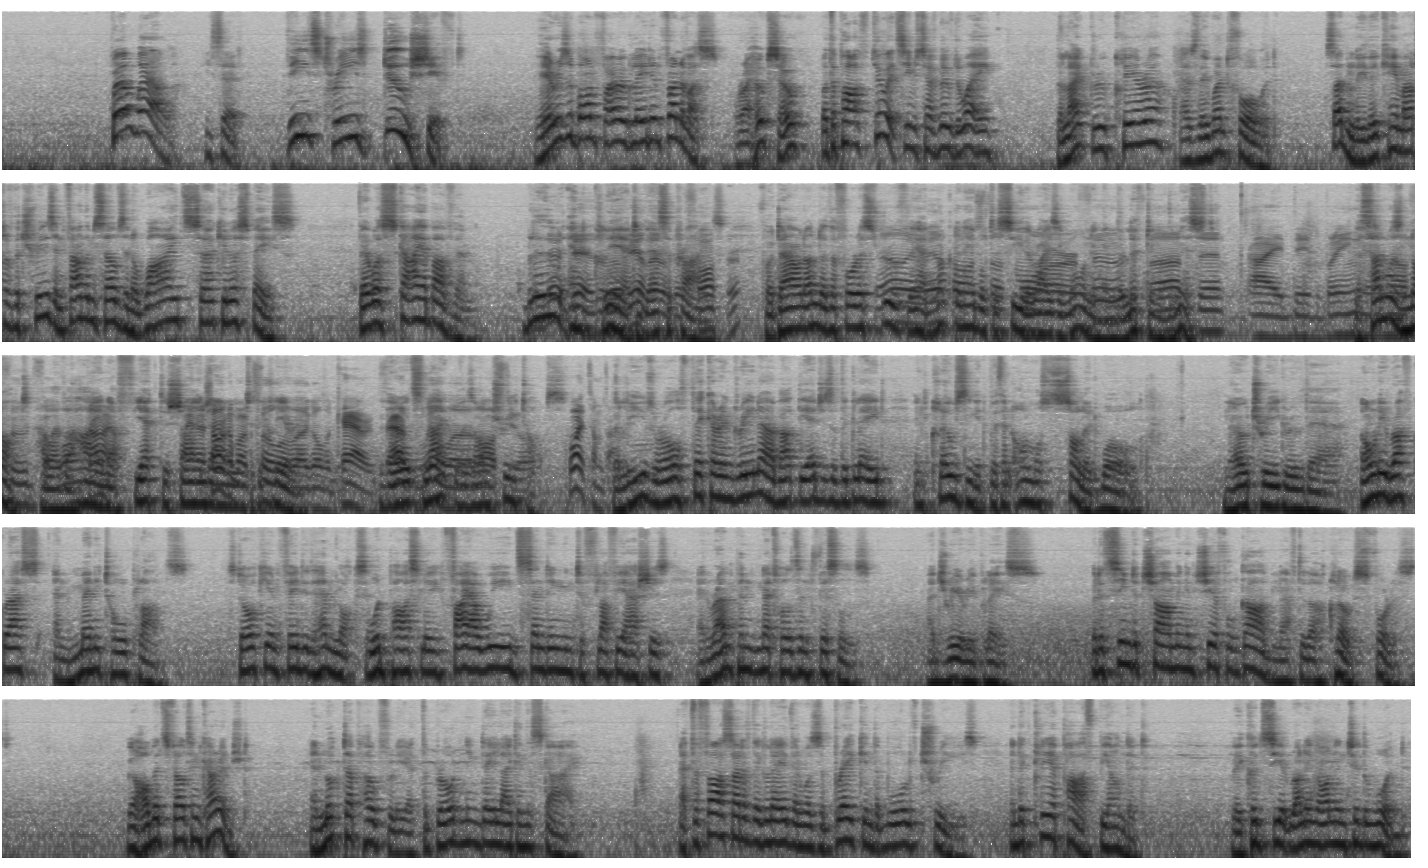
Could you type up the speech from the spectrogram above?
Well, well, he said. These trees do shift. There is a bonfire glade in front of us, or I hope so, but the path to it seems to have moved away. The light grew clearer as they went forward. Suddenly, they came out of the trees and found themselves in a wide, circular space. There was sky above them, blue it and clear to their surprise. For down under the forest roof, Yeah, they had not been able to see the rising morning and the lifting of the mist. I did bring The sun was not, food for a however, high time. enough yet to I mean, shine down into the clearing, uh, though its light was on treetops. The leaves were all thicker and greener about the edges of the glade, enclosing it with an almost solid wall. No tree grew there, only rough grass and many tall plants. Stalky and faded hemlocks, wood parsley, fireweeds sending into fluffy ashes, and rampant nettles and thistles. A dreary place. But it seemed a charming and cheerful garden after the close forest. The hobbits felt encouraged, and looked up hopefully at the broadening daylight in the sky. At the far side of the glade there was a break in the wall of trees, and a clear path beyond it. They could see it running on into the wood,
